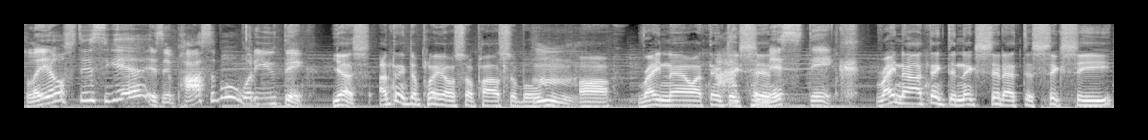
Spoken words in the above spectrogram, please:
playoffs this year, is it possible? What do you think? Yes, I think the playoffs are possible. Uh, right now, I think they sit. Right now, I think the Knicks sit at the sixth seed.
